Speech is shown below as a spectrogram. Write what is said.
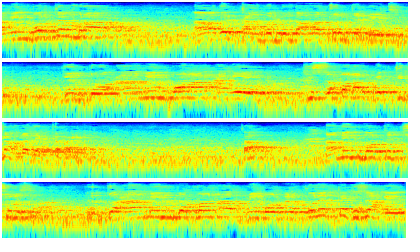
আমিন বলতে আমরা আমাদের কান পর্যন্ত আমরা চলতে পেরেছি। কিন্তু আমিন বলার আগে কিছু বলার ব্যক্তিটা আমরা দেখতে পাই তা? আমিন বলতে শুনেছি। কিন্তু আমিন যখন আপনি বলবেন, কোন একটা কিছু আগে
